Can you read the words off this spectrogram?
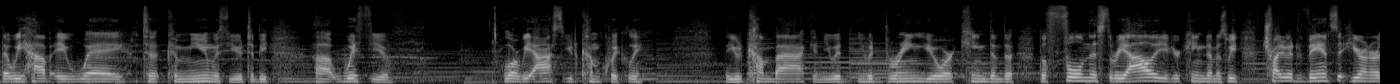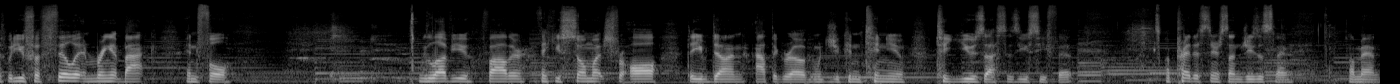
that we have a way to commune with you, to be uh, with you. Lord, we ask that you'd come quickly, that you would come back and you would, you would bring your kingdom, the, the fullness, the reality of your kingdom. As we try to advance it here on earth, would you fulfill it and bring it back in full? We love you, Father. Thank you so much for all that you've done at the Grove, and would you continue to use us as you see fit? I pray this in your Son, Jesus' name. Amen.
